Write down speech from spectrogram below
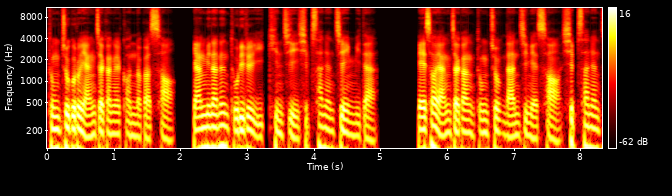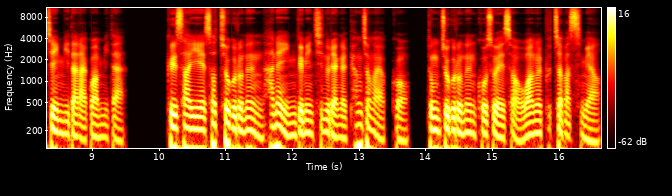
동쪽으로 양자강을 건너가서 양민하는 도리를 익힌 지 14년째입니다. 에서 양자강 동쪽 난징에서 14년째입니다. 라고 합니다. 그 사이에 서쪽으로는 한해 임금인 진우량을 평정하였고 동쪽으로는 고소에서 왕을 붙잡았으며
